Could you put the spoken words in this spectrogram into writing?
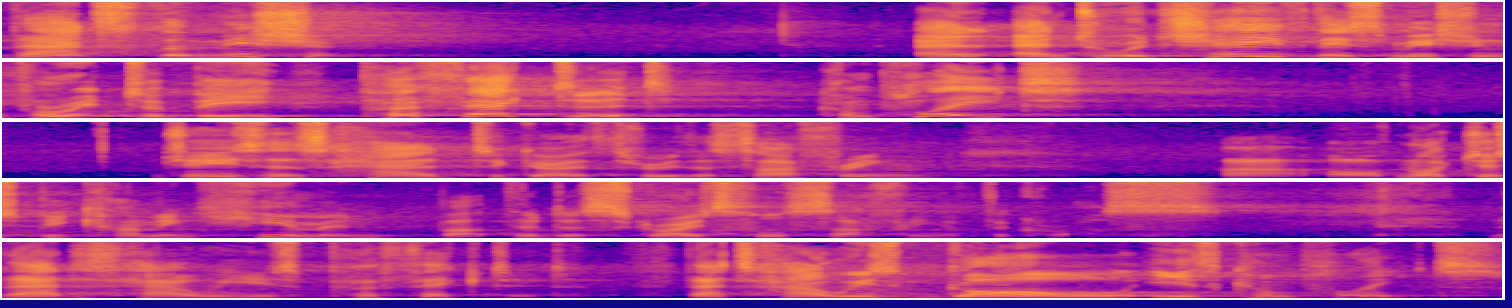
That's the mission. And, and to achieve this mission, for it to be perfected, complete, Jesus had to go through the suffering uh, of not just becoming human, but the disgraceful suffering of the cross. That's how he is perfected. That's how his goal is complete.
